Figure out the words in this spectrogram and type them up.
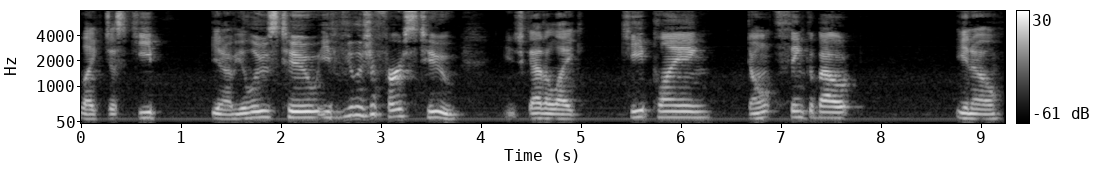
Like just keep, you know, if you lose two, even if you lose your first two, you just gotta like keep playing. Don't think about, you know,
